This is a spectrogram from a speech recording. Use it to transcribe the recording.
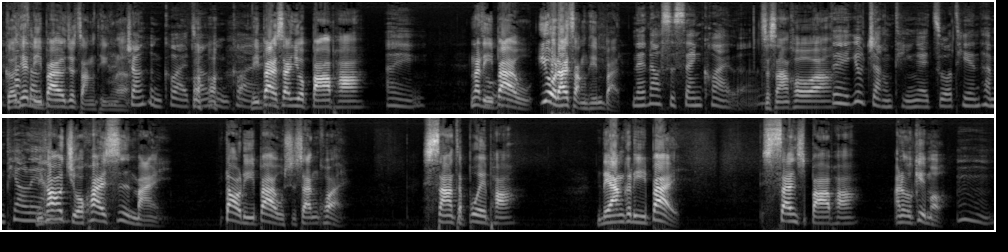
隔天礼拜二就涨停了，涨很快，涨很快，礼拜三又八趴，哎，那礼拜五又来涨停板，来到十三块了，十三块啊。对，又涨停哎，昨天很漂亮，你看我九块四买，到礼拜五十三块，三十八趴，两个礼拜三十八趴，按我 game 嗯，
